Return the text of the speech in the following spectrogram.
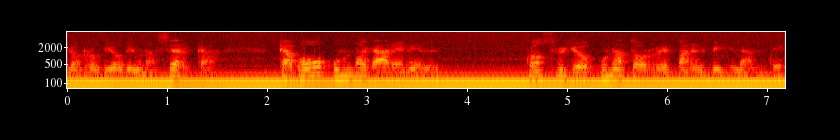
Lo rodeó de una cerca, cavó un lagar en él construyó una torre para el vigilante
